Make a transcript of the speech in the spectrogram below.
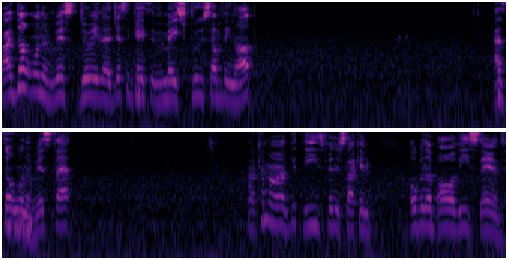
But I don't want to risk doing that just in case if it may screw something up. I just don't want to risk that. Right, come on, get these finished so I can open up all of these stands.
